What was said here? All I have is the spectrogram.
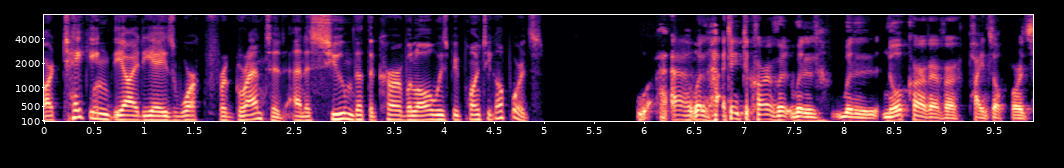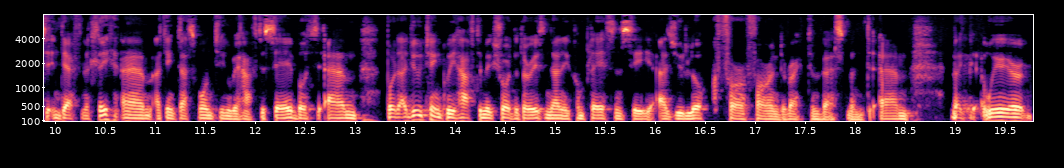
are taking the IDA's work for granted and assume that the curve will always be pointing upwards. Uh, well, I think the curve will, will, will no curve ever points upwards indefinitely. Um, I think that's one thing we have to say. But um, but I do think we have to make sure that there isn't any complacency as you look for foreign direct investment. Um, like we're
